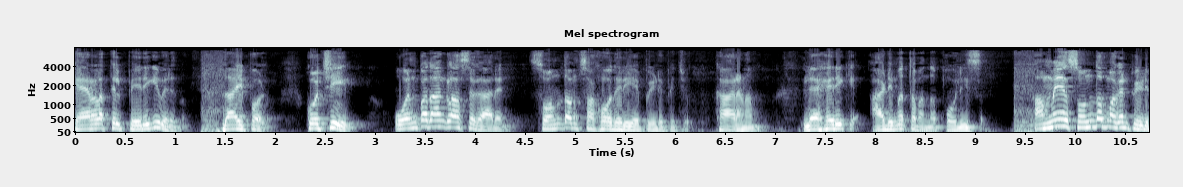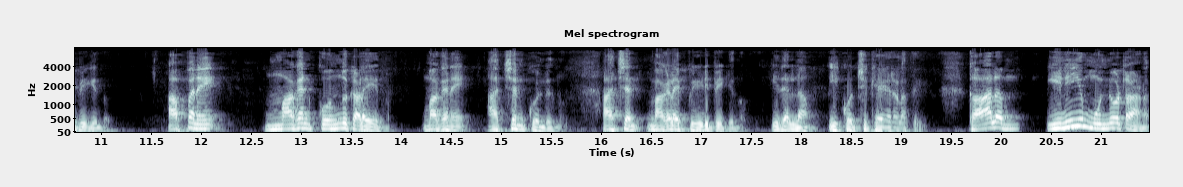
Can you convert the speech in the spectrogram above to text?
കേരളത്തിൽ പെരുകി വരുന്നു. ദാ ഇപ്പോൾ കൊച്ചിയിൽ ഒൻപതാം ക്ലാസ്സുകാരൻ സ്വന്തം സഹോദരിയെ പീഡിപ്പിച്ചു. കാരണം ലഹരിക്ക് അടിമത്തമെന്ന് പോലീസ്. അമ്മയെ സ്വന്തം മകൻ പീഡിപ്പിക്കുന്നു. അപ്പനെ മകൻ കൊന്നു കളയുന്നു. മകനെ അച്ഛൻ കൊല്ലുന്നു. അച്ഛൻ മകളെ പീഡിപ്പിക്കുന്നു. ഇതെല്ലാം ഈ കൊച്ചു കേരളത്തിൽ. കാലം ഇനിയും മുന്നോട്ടാണ്.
